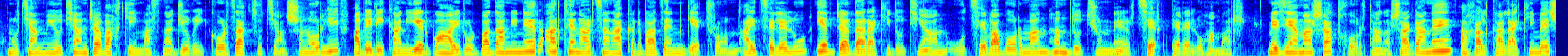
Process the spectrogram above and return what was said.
օկնության միության Ջավախքի մասնաճյուղի կորզակցության շնորհիվ ավելի քան 200 բադանիներ արդեն արցանակրված են Գետրոն այցելելու եւ ջադարակիդության ու ցևավորման հմդություններ ցերկ բերելու համար։ Մեզի համար շատ խորհրդանշական է աղալքալակի մեջ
